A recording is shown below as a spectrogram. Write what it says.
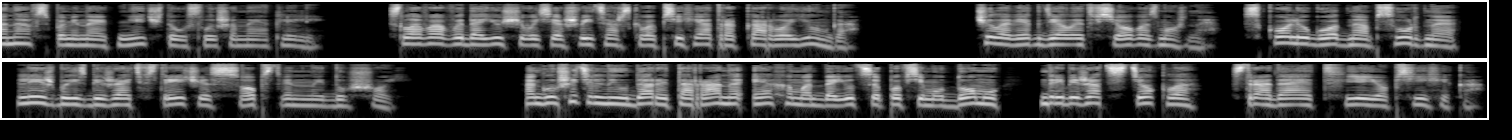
Она вспоминает нечто, услышанное от Лили. Слова выдающегося швейцарского психиатра Карла Юнга. Человек делает все возможное, сколь угодно абсурдное, лишь бы избежать встречи с собственной душой. Оглушительные удары тарана эхом отдаются по всему дому, дребезжат стекла, страдает ее психика.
